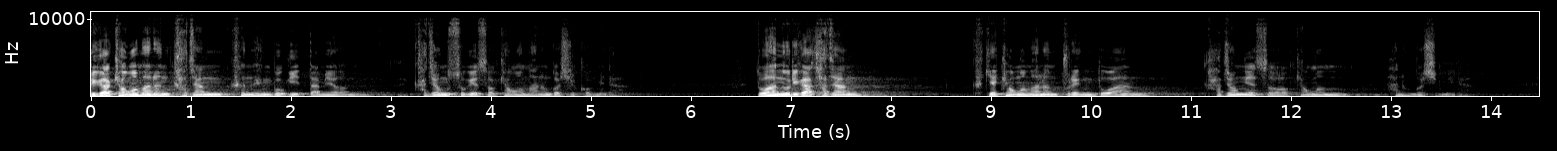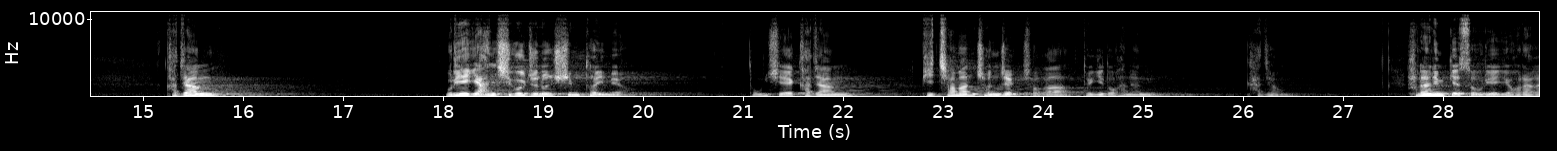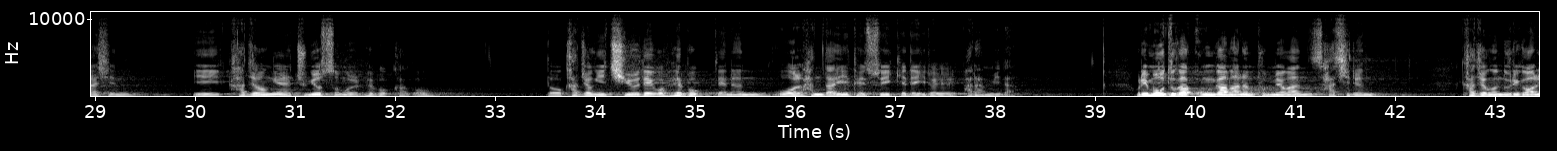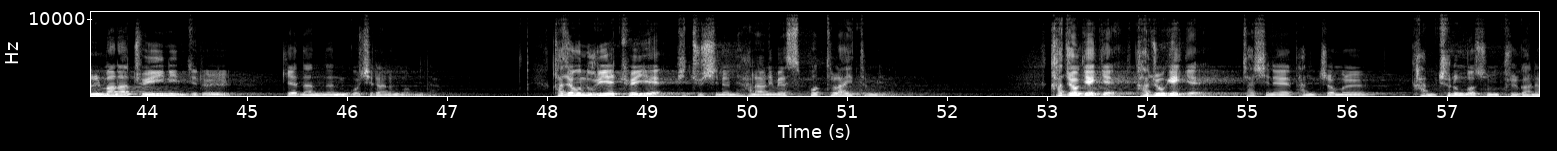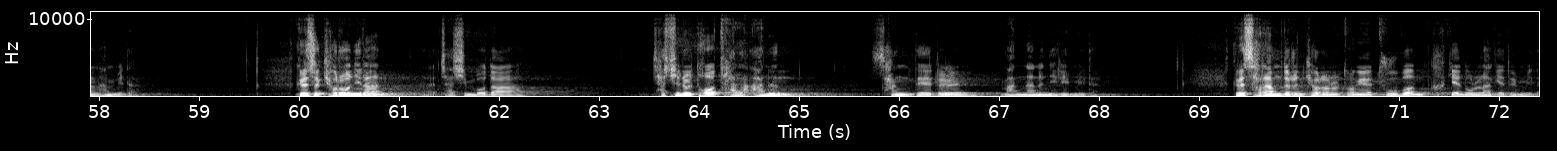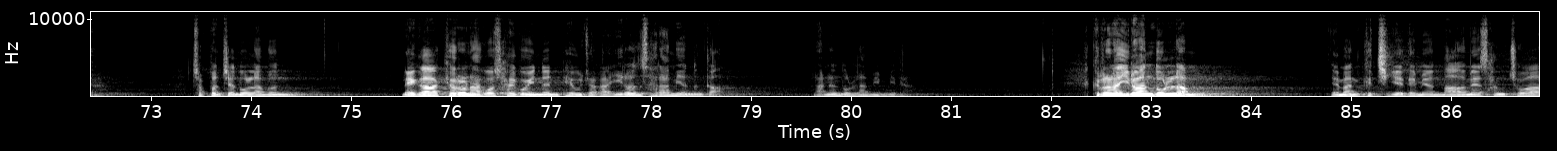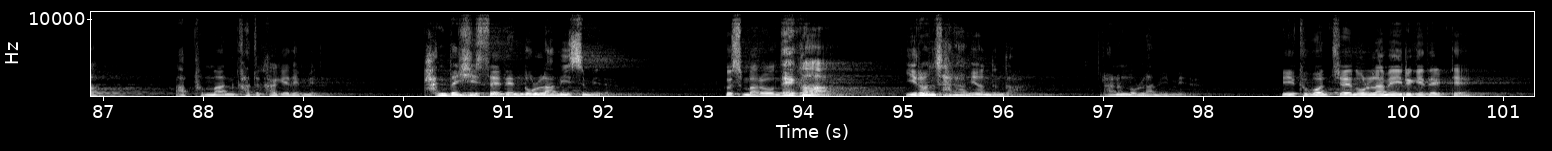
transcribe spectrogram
우리가 경험하는 가장 큰 행복이 있다면 가정 속에서 경험하는 것일 겁니다. 또한 우리가 가장 크게 경험하는 불행 또한 가정에서 경험하는 것입니다. 가장 우리에게 안식을 주는 쉼터이며 동시에 가장 비참한 전쟁터가 되기도 하는 가정. 하나님께서 우리에게 허락하신 이 가정의 중요성을 회복하고 또 가정이 치유되고 회복되는 5월 한 달이 될 수 있게 되기를 바랍니다. 우리 모두가 공감하는 분명한 사실은 가정은 우리가 얼마나 죄인인지를 깨닫는 곳이라는 겁니다. 가정은 우리의 죄에 비추시는 하나님의 스포트라이트입니다. 가족에게, 가족에게 자신의 단점을 감추는 것은 불가능합니다. 그래서 결혼이란 자신보다 자신을 더 잘 아는 상대를 만나는 일입니다. 그래서 사람들은 결혼을 통해 두 번 크게 놀라게 됩니다. 첫 번째 놀람은 내가 결혼하고 살고 있는 배우자가 이런 사람이었는가? 라는 놀람입니다. 그러나 이러한 놀람에만 그치게 되면 마음의 상처와 아픔만 가득하게 됩니다. 반드시 있어야 된 놀람이 있습니다. 그것은 바로 내가 이런 사람이었는가? 라는 놀람입니다. 이 두 번째 놀람에 이르게 될 때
